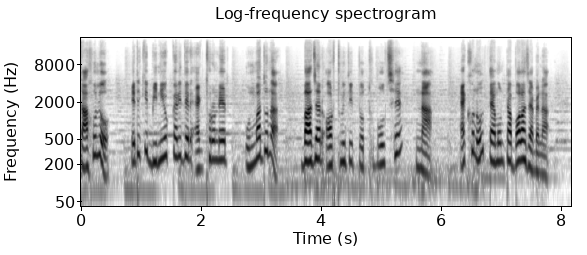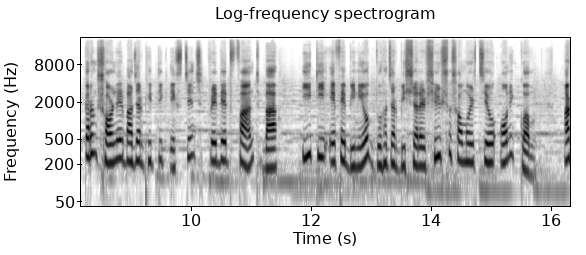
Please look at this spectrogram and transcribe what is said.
তা হলো, এটা কি বিনিয়োগকারীদের এক ধরনের উন্মাদনা? বাজার অর্থনীতির তথ্য বলছে, না, এখনও তেমনটা বলা যাবে না, কারণ স্বর্ণের বাজার ভিত্তিক এক্সচেঞ্জ ট্রেডেড ফান্ড বা ইটিএফ এ বিনিয়োগ দু হাজার বিশ সালের শীর্ষ সময়ের চেয়েও অনেক কম, আর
